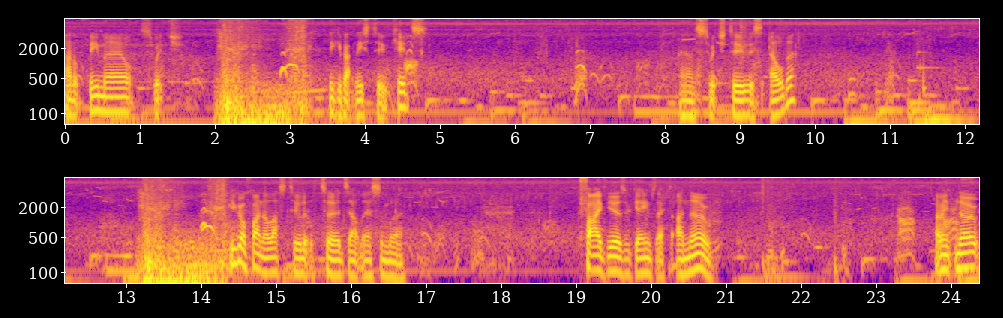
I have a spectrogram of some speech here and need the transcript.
Adult female, switch. Piggyback these two kids. And switch to this elder. You go find the last two little turds out there somewhere. Five years of games left. I know. I mean, no,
